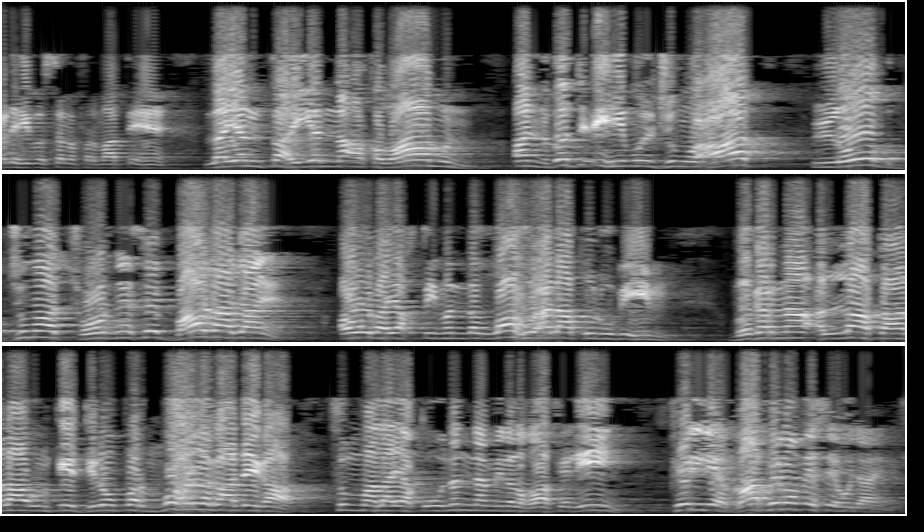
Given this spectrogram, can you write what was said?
علیہ وسلم فرماتے ہیں لین اقوام ان ودعہم الجمعات۔ لوگ جمعہ چھوڑنے سے بعد آ جائیں۔ اولا یختمن اللہ علی قلوبہم وگرنہ اللہ تعالیٰ ان کے دلوں پر مہر لگا دے گا۔ ثم لا یکونن من الغافلین پھر یہ غافلوں میں سے ہو جائیں گے۔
